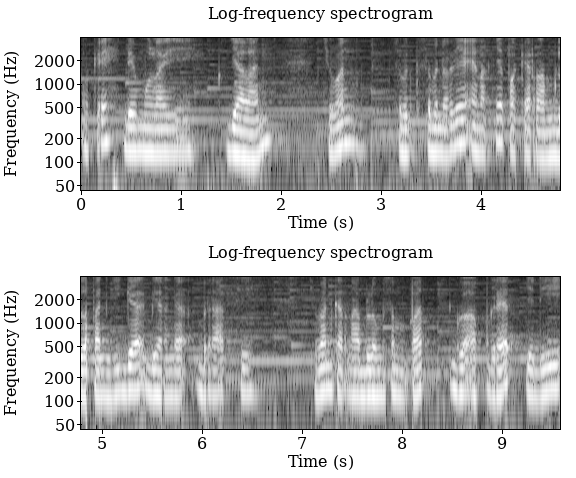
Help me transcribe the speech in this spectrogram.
Oke, dia mulai jalan. Cuman sebenarnya enaknya pakai RAM 8 GB biar nggak berat sih. Cuman karena belum sempat gue upgrade jadi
